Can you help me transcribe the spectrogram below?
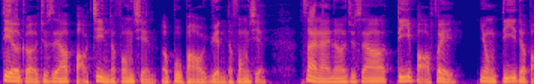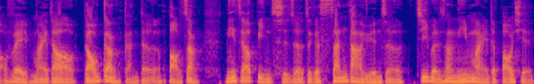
第二个就是要保近的风险，而不保远的风险；再来呢，就是要低保费。用低的保费买到高杠杆的保障，你只要秉持着这个三大原则，基本上你买的保险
